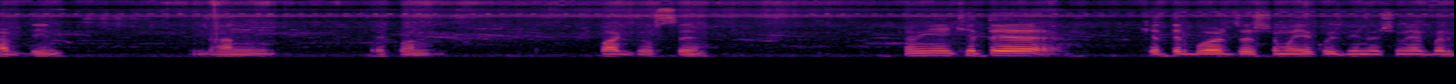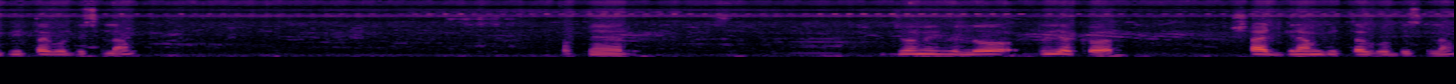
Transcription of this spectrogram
আট দিন। ধান এখন পাক ধরছে। আমি এই ক্ষেতে, ক্ষেতের বয়সের সময়, একুশ দিনের সময় একবার ভিত্তা করতেছিলাম। আপনার জমি হলো দুই একর, ষাট গ্রাম ভিত্তা করতেছিলাম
